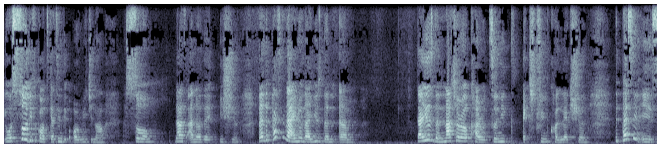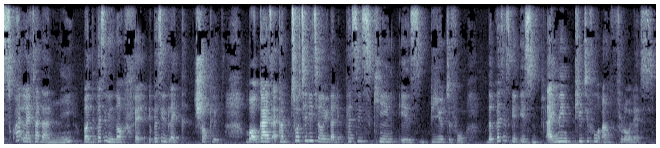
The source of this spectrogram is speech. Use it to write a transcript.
it was so difficult getting the original. So that's another issue. Then the person that i know that used the um that used the natural carotonic extreme collection the person is quite lighter than me but the person is not fair. The person is like chocolate. But guys i can totally tell you that the person's skin is beautiful. The person's skin is i mean beautiful and flawless.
